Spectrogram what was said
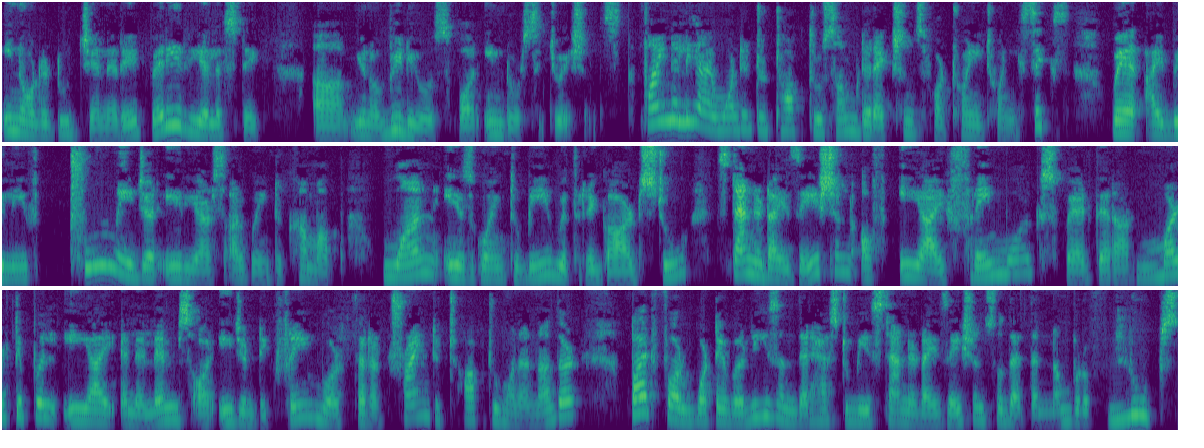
in order to generate very realistic um, you know videos for indoor situations finally i wanted to talk through some directions for 2026 where i believe two major areas are going to come up. One is going to be with regards to standardization of AI frameworks, where there are multiple AI LLMs or agentic frameworks that are trying to talk to one another. But for whatever reason, there has to be a standardization so that the number of loops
